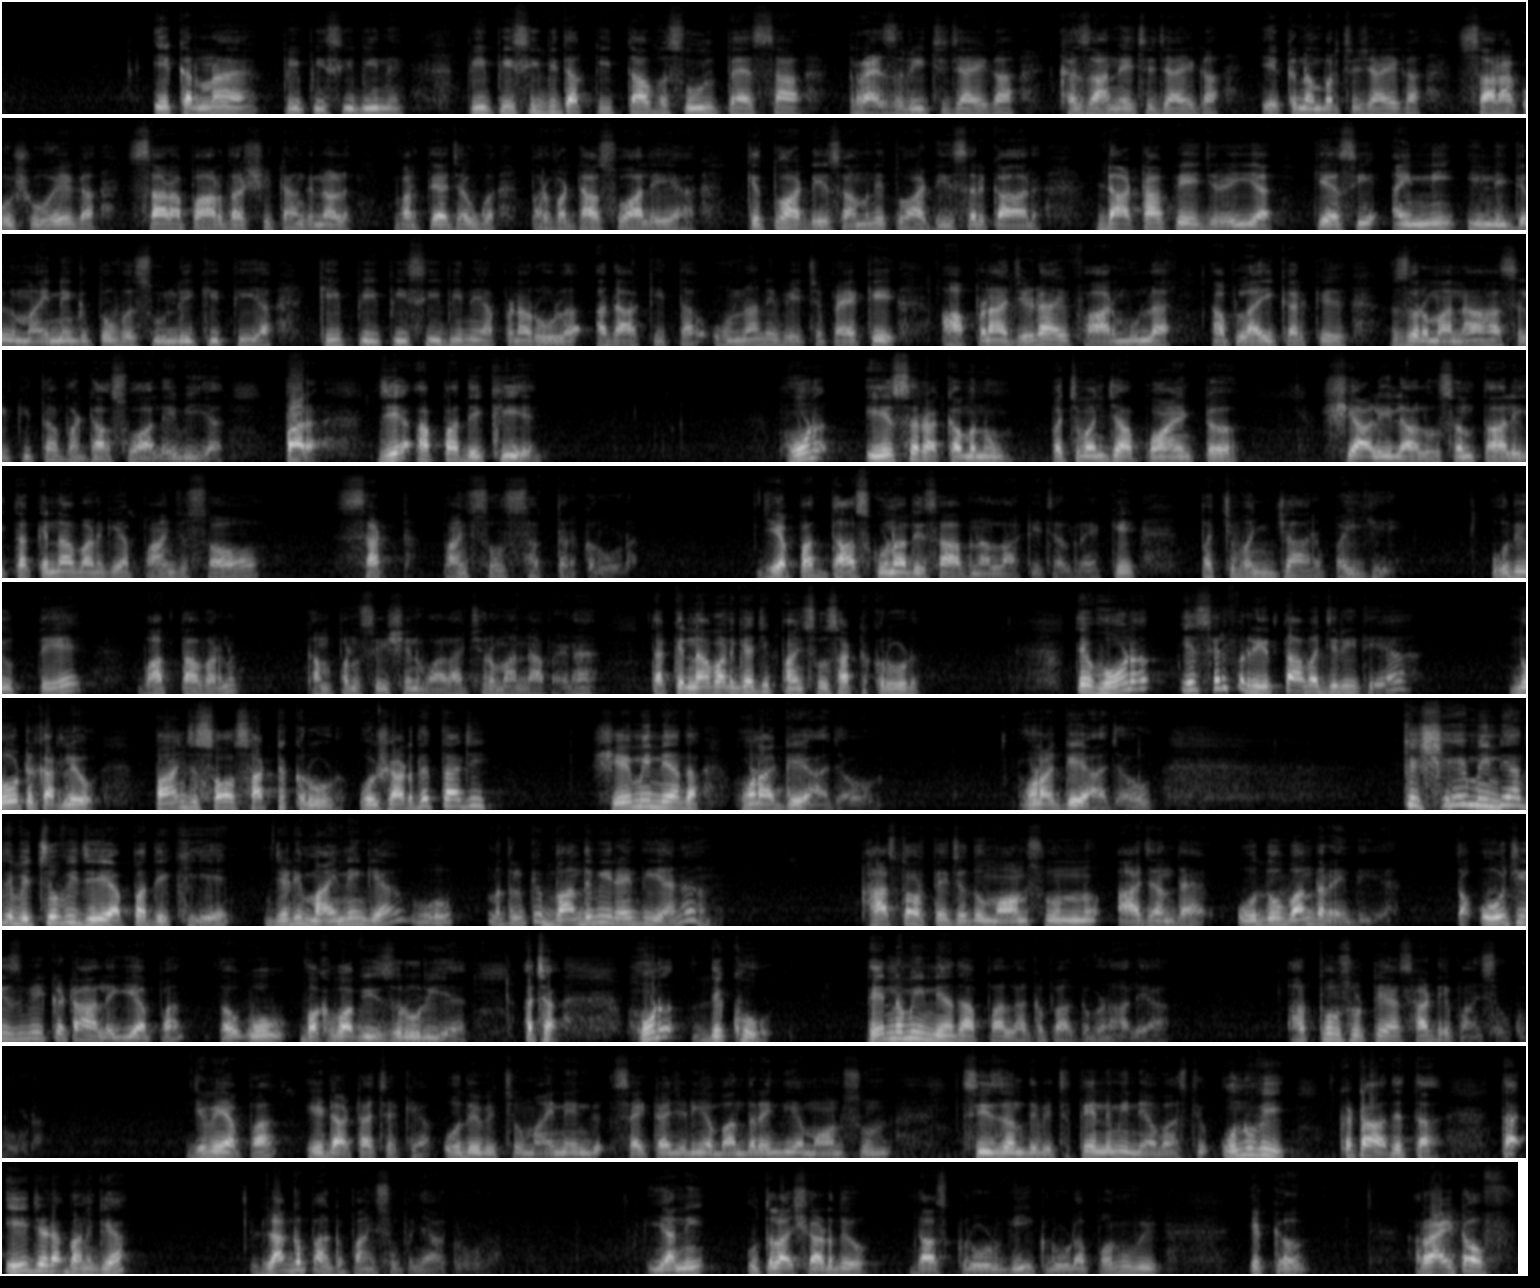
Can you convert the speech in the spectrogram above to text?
ਇਹ ਕਰਨਾ ਹੈ ਪੀਪੀਸੀਬੀ ਨੇ। ਪੀਪੀਸੀਬੀ ਦਾ ਕੀਤਾ ਵਸੂਲ ਪੈਸਾ ਟ੍ਰੈਜ਼ਰੀ ਚ ਜਾਏਗਾ, ਖਜ਼ਾਨੇ ਚ ਜਾਏਗਾ, ਇੱਕ ਨੰਬਰ ਚ ਜਾਏਗਾ, ਸਾਰਾ ਕੁਝ ਹੋਏਗਾ, ਸਾਰਾ ਪਾਰਦਰਸ਼ੀ ਢੰਗ ਨਾਲ ਵਰਤਿਆ ਜਾਊਗਾ। ਪਰ ਵੱਡਾ ਸਵਾਲ ਇਹ ਆ ਕਿ ਤੁਹਾਡੇ ਸਾਹਮਣੇ ਤੁਹਾਡੀ ਸਰਕਾਰ ਡਾਟਾ ਭੇਜ ਰਹੀ ਆ ਕਿ ਅਸੀਂ ਇੰਨੀ ਇਲੀਗਲ ਮਾਈਨਿੰਗ ਤੋਂ ਵਸੂਲੀ ਕੀਤੀ ਆ ਕਿ ਪੀਪੀਸੀਬੀ ਨੇ ਆਪਣਾ ਰੋਲ ਅਦਾ ਕੀਤਾ, ਉਹਨਾਂ ਨੇ ਵਿੱਚ ਪੈ ਕੇ ਆਪਣਾ ਜਿਹੜਾ ਇਹ ਫਾਰਮੂਲਾ ਅਪਲਾਈ ਕਰਕੇ ਜੁਰਮਾਨਾ ਹਾਸਲ ਕੀਤਾ, ਵੱਡਾ ਸਵਾਲ ਇਹ ਵੀ ਆ। ਪਰ ਜੇ ਆਪਾਂ ਦੇਖੀਏ, ਹੁਣ ਇਸ ਰਕਮ ਨੂੰ 55.46 ਲਾ ਲਓ 47 ਤਾਂ ਕਿੰਨਾ ਬਣ ਗਿਆ? 560 570 ਕਰੋੜ। ਜੇ ਆਪਾਂ 10 ਗੁਣਾ ਦੇ ਹਿਸਾਬ ਨਾਲ ਲਾ ਕੇ ਚੱਲ ਰਹੇ ਹਾਂ ਕਿ 55 ਰੁਪਏ ਉਹਦੇ ਉੱਤੇ ਵਾਤਾਵਰਣ ਕੰਪਨਸੇਸ਼ਨ ਵਾਲਾ ਜੁਰਮਾਨਾ ਪੈਣਾ ਤਾਂ ਕਿੰਨਾ ਬਣ ਗਿਆ ਜੀ? 560 ਕਰੋੜ। ਤੇ ਹੁਣ ਇਹ ਸਿਰਫ ਰੇਤਾ ਬਜਰੀ ਤੇ ਆ। ਨੋਟ ਕਰ ਲਿਓ 560 ਕਰੋੜ, ਉਹ ਛੱਡ ਦਿੱਤਾ ਜੀ। 6 ਮਹੀਨਿਆਂ ਦਾ, ਹੁਣ ਅੱਗੇ ਆ ਜਾਓ। ਹੁਣ ਅੱਗੇ ਆ ਜਾਓ ਕਿ 6 ਮਹੀਨਿਆਂ ਦੇ ਵਿੱਚੋਂ ਵੀ ਜੇ ਆਪਾਂ ਦੇਖੀਏ, ਜਿਹੜੀ ਮਾਈਨਿੰਗ ਆ, ਉਹ ਮਤਲਬ ਕਿ ਬੰਦ ਵੀ ਰਹਿੰਦੀ ਹੈ ਨਾ। ਖਾਸ ਤੌਰ ਤੇ ਜਦੋਂ ਮੌਨਸੂਨ ਆ ਜਾਂਦਾ ਹੈ, ਉਦੋਂ ਬੰਦ ਰਹਿੰਦੀ ਹੈ। ਤਾਂ ਉਹ ਚੀਜ਼ ਵੀ ਘਟਾ ਲਈਏ ਆਪਾਂ, ਤਾਂ ਉਹ ਵਕਵਾ ਵੀ ਜ਼ਰੂਰੀ ਹੈ। ਅੱਛਾ, ਹੁਣ ਦੇਖੋ 3 ਮਹੀਨਿਆਂ ਦਾ ਆਪਾਂ ਲਗਭਗ ਬਣਾ ਲਿਆ। ਹੱਥੋਂ ਸੁੱਟਿਆ 550 ਕਰੋੜ। ਜਿਵੇਂ ਆਪਾਂ ਇਹ ਡਾਟਾ ਚੱਕਿਆ, ਉਹਦੇ ਵਿੱਚੋਂ ਮਾਈਨਿੰਗ ਸਾਈਟਾਂ ਜਿਹੜੀਆਂ ਬੰਦ ਰਹਿੰਦੀਆਂ ਮੌਨਸੂਨ ਸੀਜ਼ਨ ਦੇ ਵਿੱਚ 3 ਮਹੀਨਿਆਂ ਵਾਸਤੇ, ਉਹਨੂੰ ਵੀ ਘਟਾ ਦਿੱਤਾ। ਤਾਂ ਇਹ ਜਿਹੜਾ ਬਣ ਗਿਆ, ਲਗਭਗ 550 ਕਰੋੜ। ਯਾਨੀ ਉਤਲਾ ਛੱਡ ਦਿਓ। 10 ਕਰੋੜ 20 ਕਰੋੜ ਆਪਾਂ ਉਹਨੂੰ ਵੀ ਇੱਕ ਰਾਈਟ ਆਫ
